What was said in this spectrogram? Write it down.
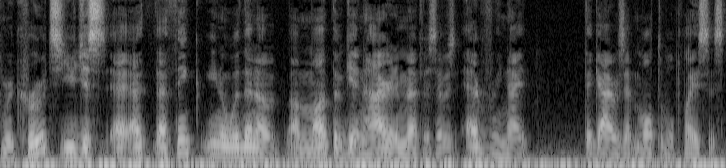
recruits. You just, I, I think, you know, within a, a month of getting hired in Memphis, it was every night the guy was at multiple places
